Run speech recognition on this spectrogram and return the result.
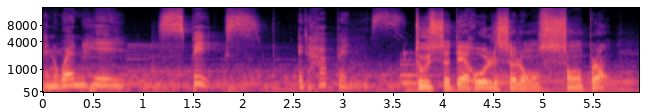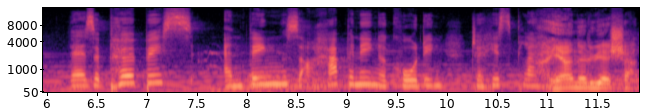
And when He speaks, it happens. Tout se déroule selon son plan. There's a purpose, and things are happening according to His plan. Rien ne lui échappe.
